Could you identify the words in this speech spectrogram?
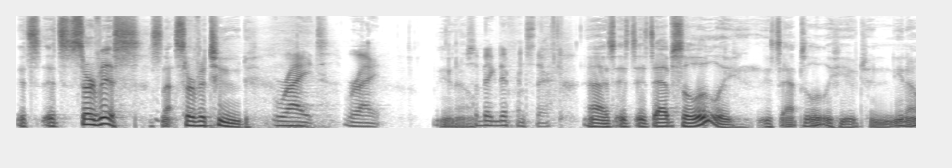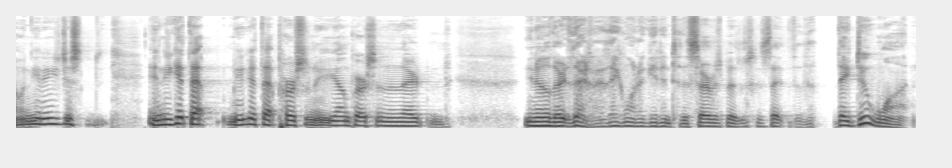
it's it's service it's not servitude Right. Right. you know it's a big difference there. Uh, it's, it's it's absolutely it's absolutely huge, and you know, and you know, you just and you get that you get that person, a young person, and they're you know they're, they're they want to get into the service business because they they do want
